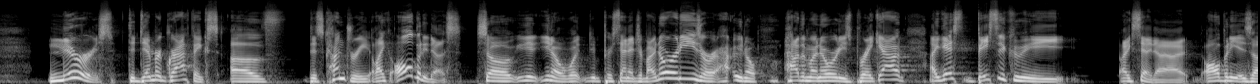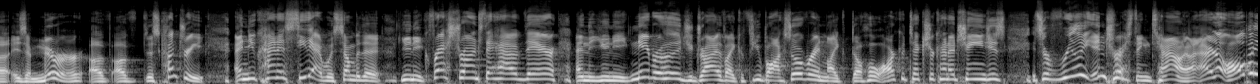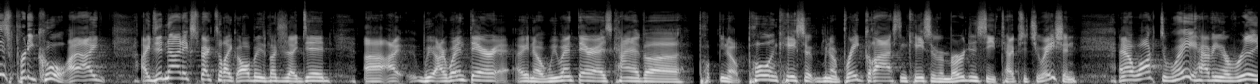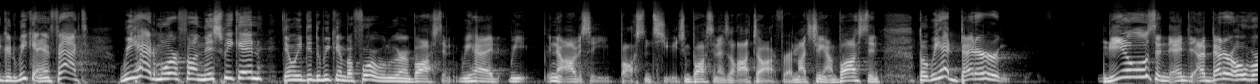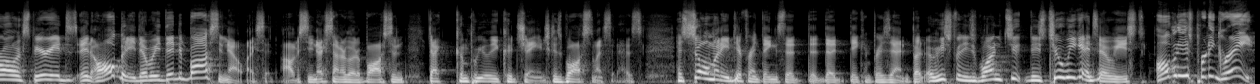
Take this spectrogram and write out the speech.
mirrors the demographics of this country like Albany does. So you, you know what percentage of minorities or you know how the minorities break out. I guess basically like I said, uh, Albany is a is a mirror of, of this country, and you kind of see that with some of the unique restaurants they have there and the unique neighborhoods. You drive like a few blocks over, and like the whole architecture kind of changes. It's a really interesting town. I, I don't know. Albany's pretty cool. I, I, I did not expect to like Albany as much as I did. Uh, I we, I went there. You know, we went there as kind of a you know pull in case of you know break glass in case of emergency type situation, and I walked away having a really good weekend. In fact we had more fun this weekend than we did the weekend before when we were in Boston. We had we you know obviously Boston's huge and Boston has a lot to offer. I'm not shitting on Boston, but we had better meals and, and a better overall experience in Albany than we did in Boston. Now, like I said, obviously next time I go to Boston, that completely could change because Boston, like I said, has has so many different things that, that, that they can present. But at least for these one two these two weekends at least, Albany was pretty great.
